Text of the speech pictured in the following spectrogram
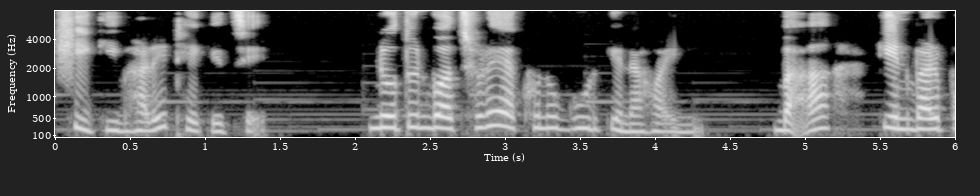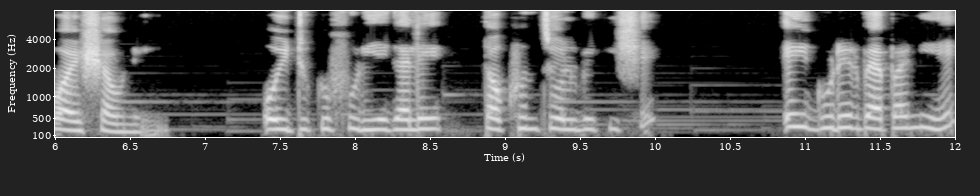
সিকি ভাড়ে ঠেকেছে। নতুন বছরে এখনও গুড় কেনা হয়নি বা কেনবার পয়সাও নেই। ওইটুকু ফুরিয়ে গেলে তখন চলবে কিসে? এই গুড়ের ব্যাপার নিয়ে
